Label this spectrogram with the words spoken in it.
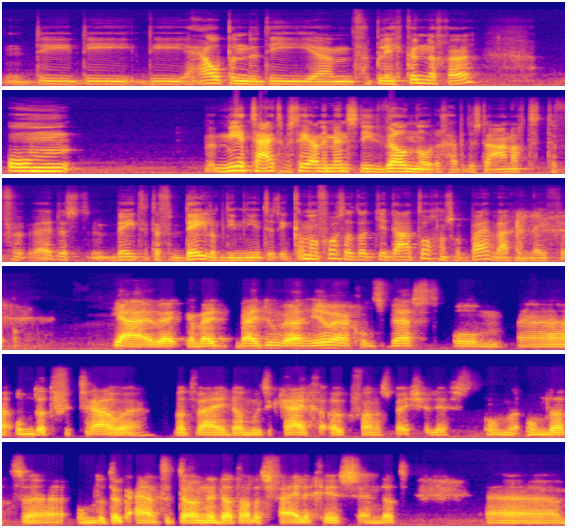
die, die, die helpende, die verpleegkundige, om meer tijd te besteden aan de mensen die het wel nodig hebben. Dus de aandacht te, dus beter te verdelen op die manier. Dus ik kan me voorstellen dat je daar toch een soort bijdrage in levert. Ja, wij, wij, doen wel heel erg ons best om, uh, om dat vertrouwen, wat wij dan moeten krijgen ook van een specialist, om, om, dat, uh, om dat ook aan te tonen dat alles veilig is en dat, uh,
